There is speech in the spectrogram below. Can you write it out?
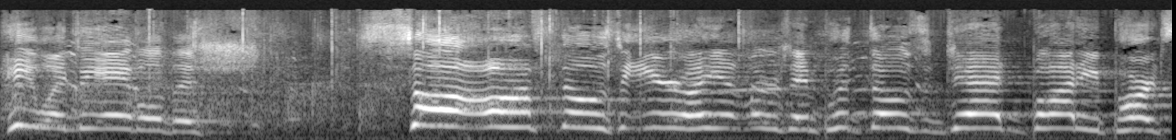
He would be able to sh- saw off those ear antlers and put those dead body parts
